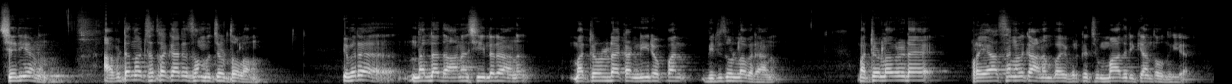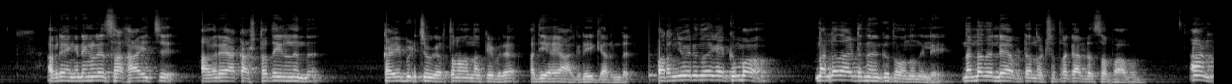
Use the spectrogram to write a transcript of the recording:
ശരിയാണ്. അവിടെ നക്ഷത്രക്കാരെ സംബന്ധിച്ചിടത്തോളം ഇവർ നല്ല ദാനശീലരാണ്. മറ്റുള്ളവരുടെ കണ്ണീരൊപ്പാൻ ബിരുദുള്ളവരാണ്. മറ്റുള്ളവരുടെ പ്രയാസങ്ങൾ കാണുമ്പോൾ ഇവർക്ക് ചുമ്മാതിരിക്കാൻ തോന്നില്ല. അവരെ എങ്ങനെയെങ്കിലും സഹായിച്ച് അവരെ ആ കഷ്ടതയിൽ നിന്ന് കൈപിടിച്ച് ഉയർത്തണമെന്നൊക്കെ ഇവർ അതിയായി ആഗ്രഹിക്കാറുണ്ട്. പറഞ്ഞു വരുന്നത് കേൾക്കുമ്പോൾ നല്ലതായിട്ട് നിങ്ങൾക്ക് തോന്നുന്നില്ലേ? നല്ലതല്ലേ അവിടുത്തെ നക്ഷത്രക്കാരുടെ സ്വഭാവം? ആണ്.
